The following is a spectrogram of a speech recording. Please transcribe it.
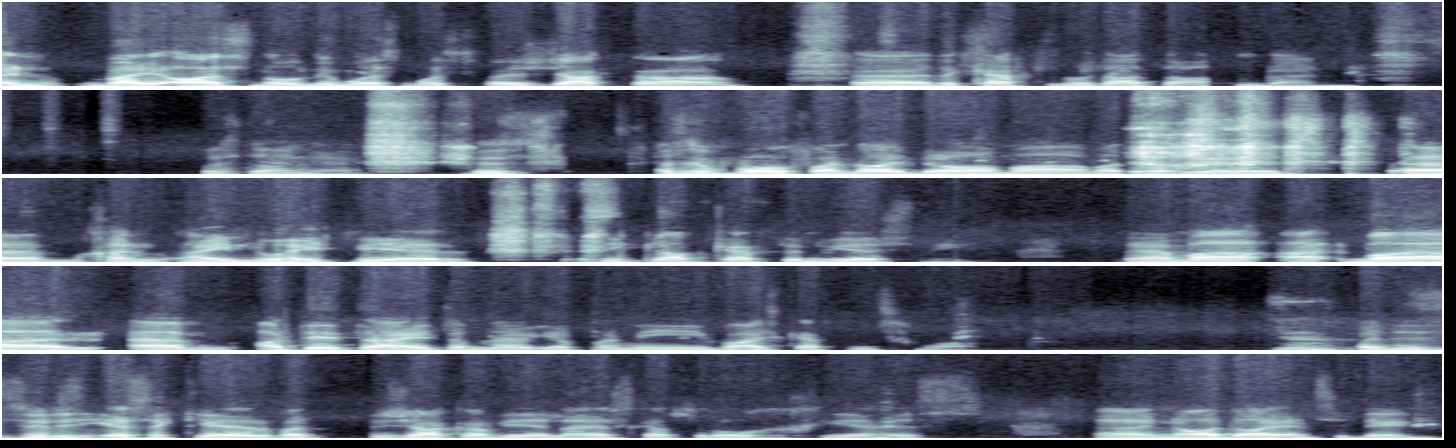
in by Arsenal noem ons mos vir Xhaka uh the captain without the armband. Verstaan jy? Soos as gevolg van daai drama wat ja. gebeur het, ehm um, gaan hy nooit weer die club captain wees nie. Nee, maar maar ehm um, Arteta het hom nou een van die vice captains gemaak. Ja. Dit is so die eerste keer wat Xhaka weer 'n leierskapsrol gegee is uh na daai insident.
